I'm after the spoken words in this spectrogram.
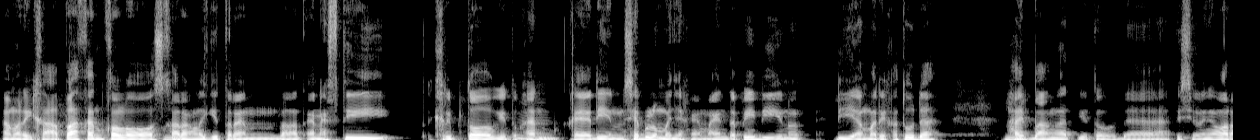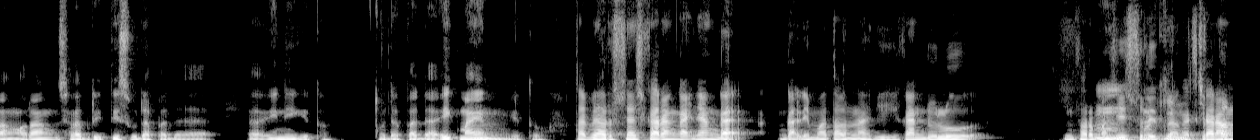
Amerika apa kan kalau sekarang lagi tren banget NFT kripto gitu kan kayak di Indonesia belum banyak yang main tapi di di Amerika tuh udah Hmm. hype banget gitu udah istilahnya orang-orang selebritis udah pada eh, ini gitu udah pada ik main gitu Tapi harusnya sekarang kayaknya enggak enggak lima tahun lagi. Kan dulu informasi Hmm. sulit Makin banget. Sekarang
